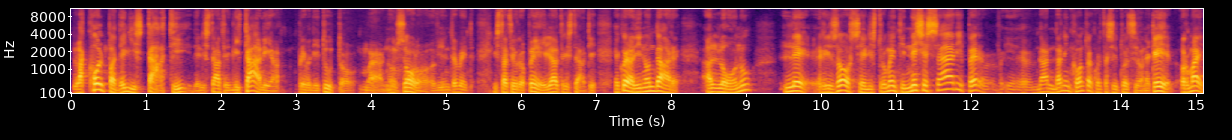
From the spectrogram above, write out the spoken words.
La colpa degli stati, degli stati, l'Italia prima di tutto, ma non solo evidentemente, gli stati europei e gli altri stati, è quella di non dare all'ONU le risorse e gli strumenti necessari per eh, andare incontro a questa situazione, che è ormai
